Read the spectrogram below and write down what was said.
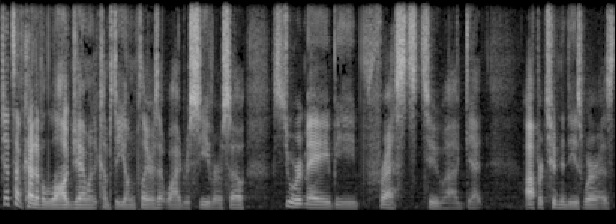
Jets have kind of a logjam when it comes to young players at wide receiver, so Stewart may be pressed to uh, get opportunities, whereas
